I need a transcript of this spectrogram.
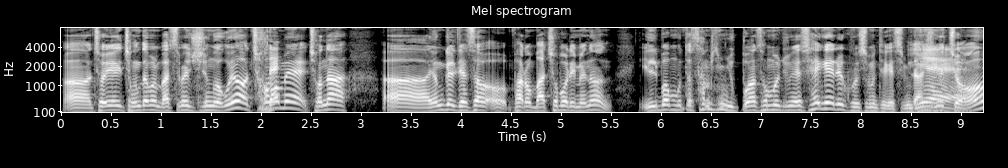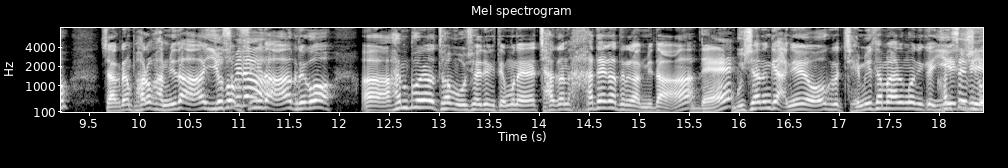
어, 저희 정답을 말씀해 주시는 거고요. 처음에 전화 아, 연결돼서 어, 바로 맞춰버리면은 1번부터 36번 선물 중에 3개를 고르시면 되겠습니다. 예. 아시겠죠? 자, 그럼 바로 갑니다. 이유가 좋습니다. 없습니다. 그리고 아, 한 분이라도 더 모셔야 되기 때문에 작은 하대가 들어갑니다. 네. 무시하는 게 아니에요. 그 재미삼아 하는 거니까 이해해 주시고.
